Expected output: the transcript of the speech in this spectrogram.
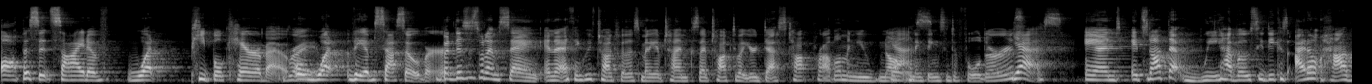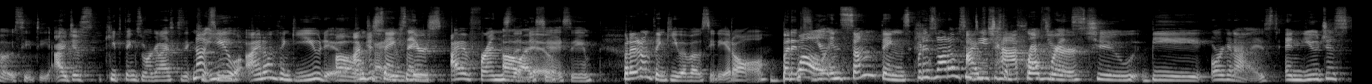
opposite side of what people care about or Right. what they obsess over. But this is what I'm saying, and I think we've talked about this many of times because I've talked about your desktop problem and you not Yes. putting things into folders. yes. And it's not that we have OCD because I don't have OCD. I just keep things organized because it Not you. Me, I don't think you do. Oh, I'm just saying, saying- there's I have friends oh, that I do. see. I see. But I don't think you have OCD at all. But it's well, in some things. But it's not OCD. I've it's just a tackled your- preference to be organized, and you just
